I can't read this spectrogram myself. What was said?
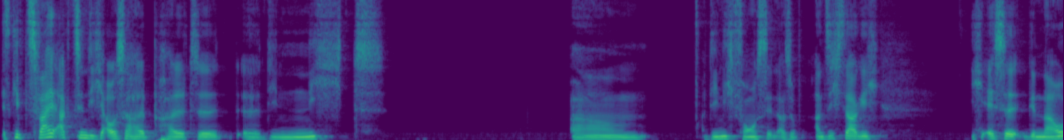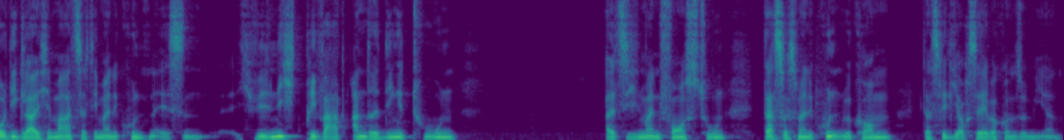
es gibt zwei Aktien, die ich außerhalb halte, äh, die nicht, ähm, die nicht Fonds sind. Also an sich sage ich, ich esse genau die gleiche Mahlzeit, die meine Kunden essen. Ich will nicht privat andere Dinge tun, als ich in meinen Fonds tun. Das, was meine Kunden bekommen, das will ich auch selber konsumieren.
